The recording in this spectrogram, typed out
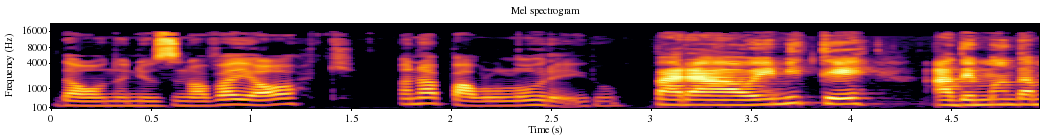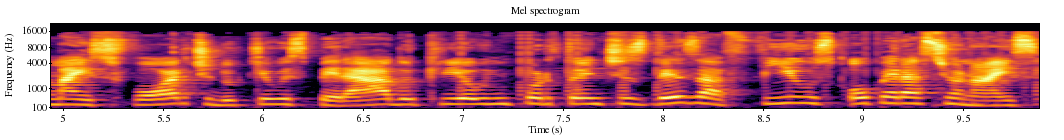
Da ONU News em Nova York, Ana Paula Loureiro. Para a OMT, a demanda mais forte do que o esperado criou importantes desafios operacionais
